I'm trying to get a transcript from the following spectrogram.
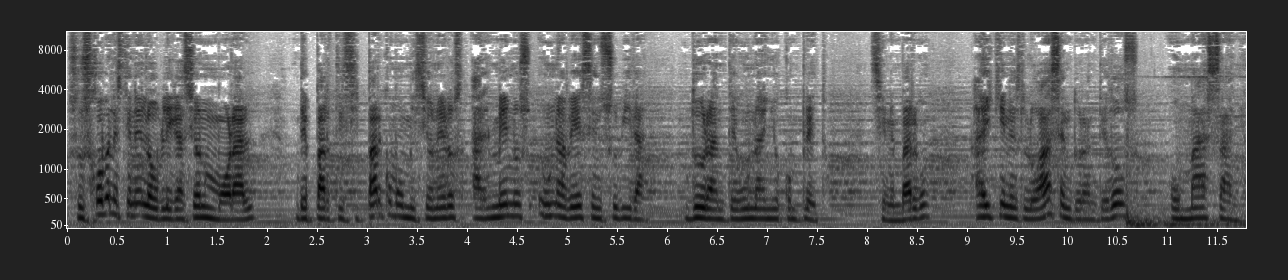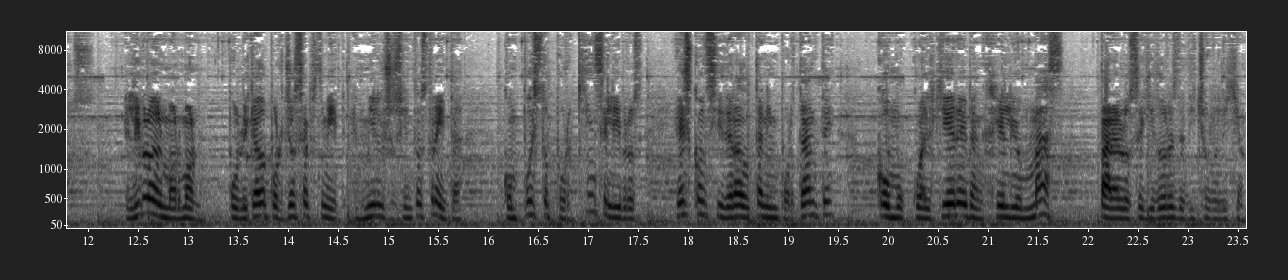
Sus jóvenes tienen la obligación moral de participar como misioneros al menos una vez en su vida durante un año completo. Sin embargo, hay quienes lo hacen durante dos o más años. El libro del Mormón, publicado por Joseph Smith en 1830, compuesto por 15 libros, es considerado tan importante como cualquier evangelio más para los seguidores de dicha religión.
